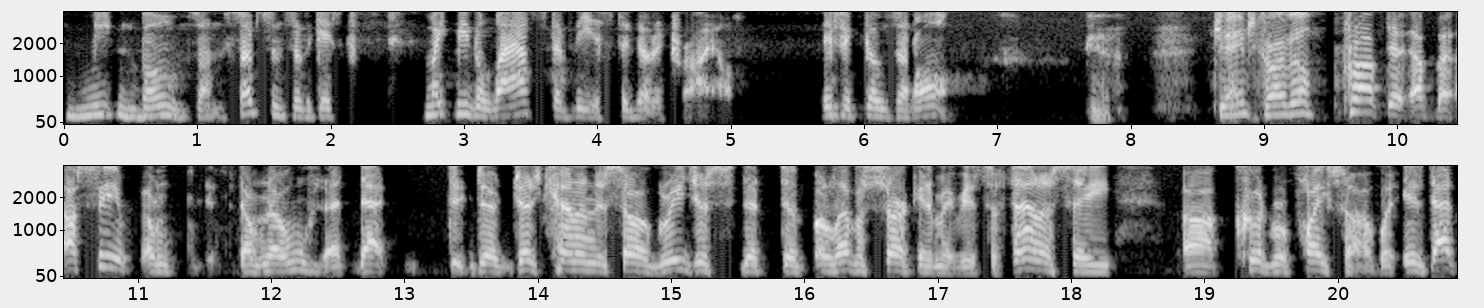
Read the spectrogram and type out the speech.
meat and bones on the substance of the case, might be the last of these to go to trial, if it goes at all. Yeah. James Carville? Prof, I, I see, I um, don't know that, that Judge Cannon is so egregious that the 11th Circuit, maybe it's a fantasy, uh, could replace her. Is that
